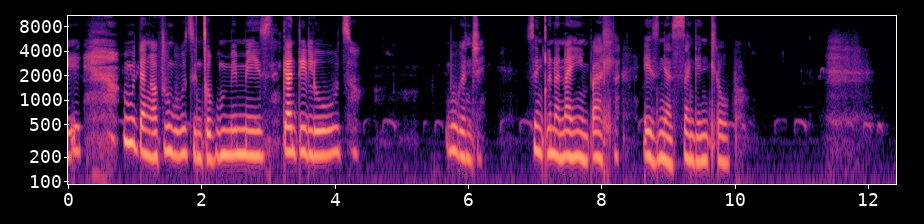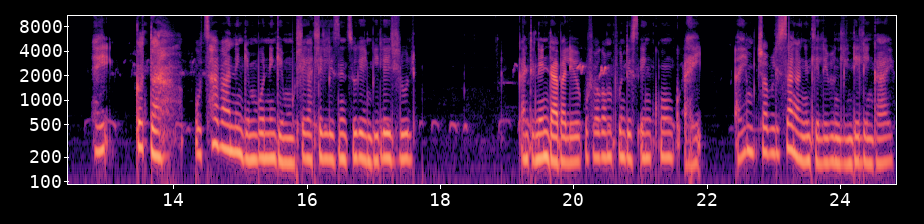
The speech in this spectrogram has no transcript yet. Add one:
Umuntu angafunga ukuthi ngicoba ummemezi kanti lutho. Buka nje. Sengiqina nayi impahla ezinyasisa ngenhlobo. Hey, kodwa uthabani ngimbone ngemuhle kahle kulezi insuku ezimbili edlule. Kanti nendaba leyo kufa kwamfundisi enkunku ayi ayimjabulisanga ngendlela ebengilindele ngayo.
